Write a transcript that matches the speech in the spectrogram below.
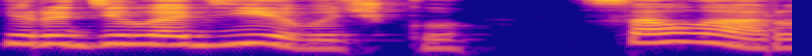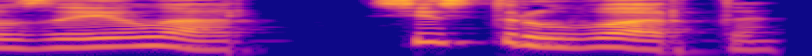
и родила девочку, Салару Заилар, сестру Варта.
